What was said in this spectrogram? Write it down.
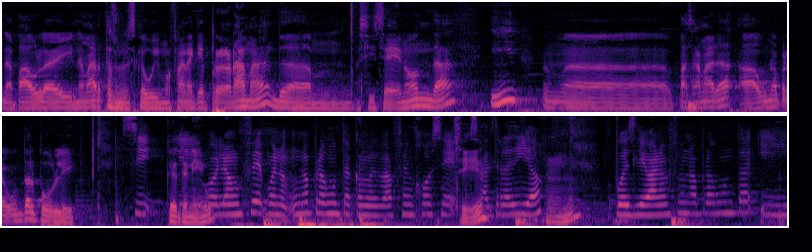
na Paula i na Marta són els que avui m'ho fan aquest programa de um, Sisè en Onda i eh, passam ara a una pregunta al públic. Sí, Què i teniu? volem fer, bueno, una pregunta que ens va fer en José Sí. l'altre dia, Mhm. pues li van fer una pregunta i,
